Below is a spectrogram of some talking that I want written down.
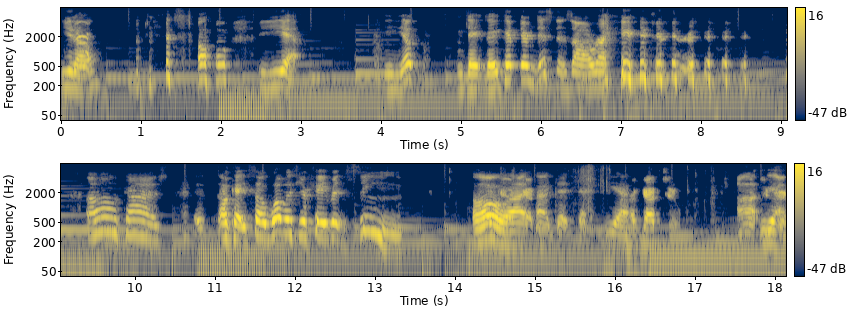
you know. so, yeah. Yep. They they kept their distance all right. oh gosh. Okay, so what was your favorite scene? Oh, Okay, I, I got- I, that, that- yeah. I've got two. Uh, Two yeah.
